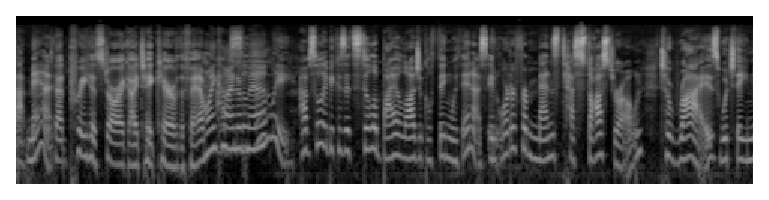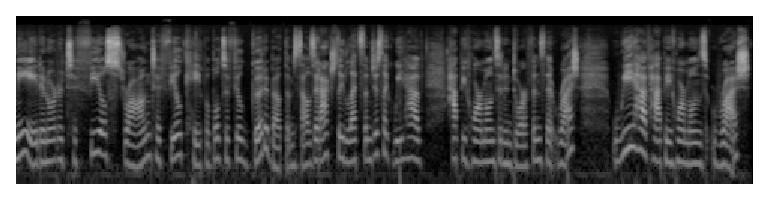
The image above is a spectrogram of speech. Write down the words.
that man. That prehistoric, I take care of the family kind of man. Absolutely. Absolutely, because it's still a biological thing within us. In order for men's testosterone to rise, which they need in order to feel strong, to feel capable, to feel good about themselves, it actually lets them, just like we have happy hormones and endorphins that rush, we have happy hormones rush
